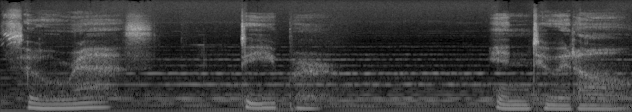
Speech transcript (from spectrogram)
So rest deeper into it all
